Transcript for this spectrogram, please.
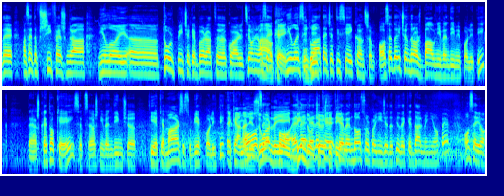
dhe pastaj të fshihesh nga një lloj turpi që ke bërë atë koalicionin ah, ose një lloj mhm. situate që ti s'je i këndshëm. Ose do i qëndrosh ballë një vendimi politik, Dhe është krejt okej, sepse është një vendim që ti e ke marrë si subjekt politik. E ke analizuar dhe je i po, bindur që është i tillë. Edhe ke vendosur për një gjë të tillë dhe ke dalë me një ofertë, ose jo.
